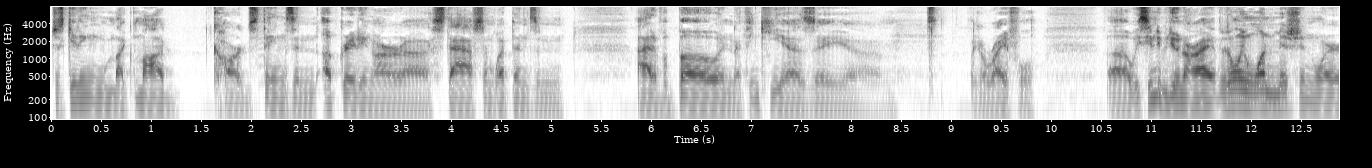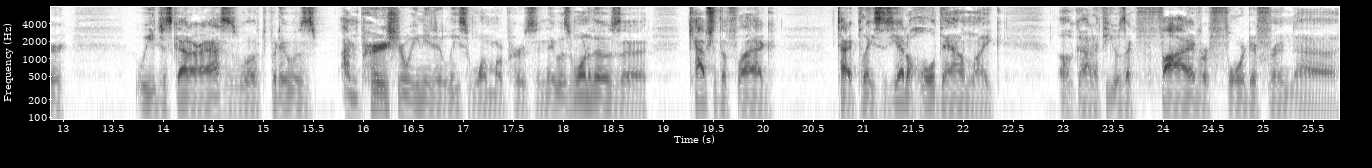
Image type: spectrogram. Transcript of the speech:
just getting like mod cards things and upgrading our uh, staffs and weapons and out of a bow and I think he has a um, like a rifle. Uh, we seem to be doing all right. There's only one mission where we just got our asses whooped, but it was I'm pretty sure we needed at least one more person. It was one of those uh, capture the flag type places. You had to hold down like oh god, I think it was like five or four different uh,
